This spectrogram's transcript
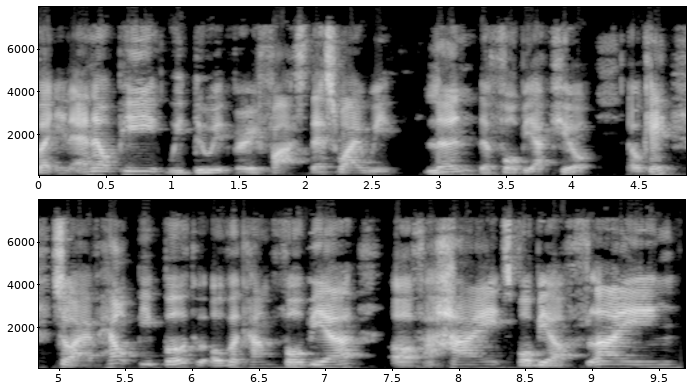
But in NLP, we do it very fast. That's why we learn the phobia cure. Okay, so I've helped people to overcome phobia of heights, phobia of flying,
